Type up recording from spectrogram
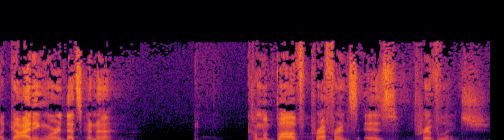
a guiding word that's going to come above preference is privilege.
